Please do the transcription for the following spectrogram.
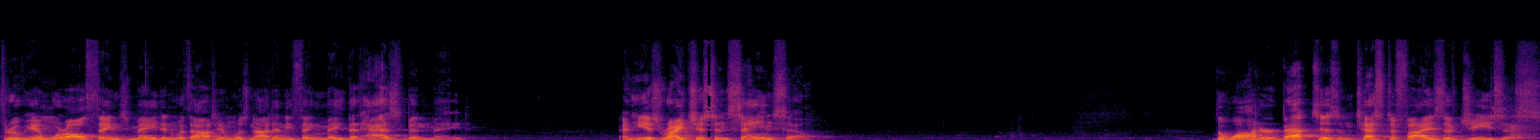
Through him were all things made, and without him was not anything made that has been made. And he is righteous in saying so. The water, baptism, testifies of Jesus.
